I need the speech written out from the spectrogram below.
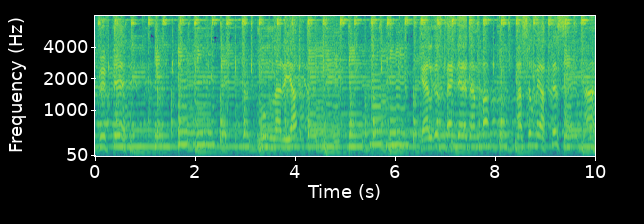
püfte Mumları yak Gel kız pencereden bak Asılmayak kız ha.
